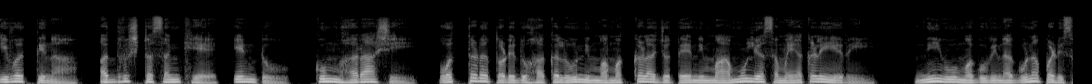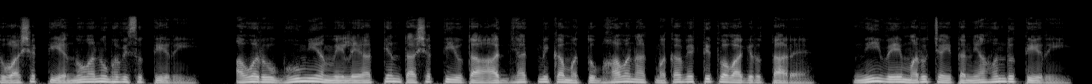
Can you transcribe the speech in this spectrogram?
ಇವತ್ತಿನ ಅದೃಷ್ಟ ಸಂಖ್ಯೆ ಎಂಟು. ಕುಂಭ ರಾಶಿ ಒತ್ತಡ ತೊಡೆದುಹಾಕಲು ನಿಮ್ಮ ಮಕ್ಕಳ ಜೊತೆ ನಿಮ್ಮ ಅಮೂಲ್ಯ ಸಮಯ ಕಳೆಯಿರಿ. ನೀವು ಮಗುವಿನ ಗುಣಪಡಿಸುವ ಶಕ್ತಿಯನ್ನು ಅನುಭವಿಸುತ್ತೀರಿ. ಅವರು ಭೂಮಿಯ ಮೇಲೆ ಅತ್ಯಂತ ಶಕ್ತಿಯುತ ಆಧ್ಯಾತ್ಮಿಕ ಮತ್ತು ಭಾವನಾತ್ಮಕ ವ್ಯಕ್ತಿತ್ವವಾಗಿರುತ್ತಾರೆ. ನೀವೇ ಮರುಚೈತನ್ಯ ಹೊಂದುತ್ತೀರಿ.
